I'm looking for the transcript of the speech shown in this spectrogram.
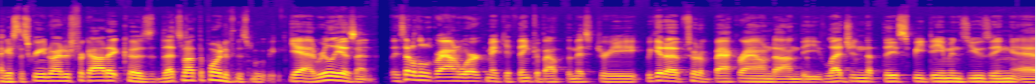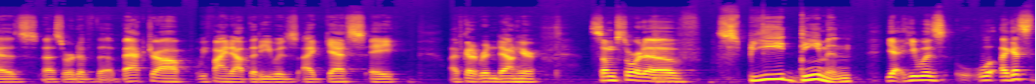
I guess the screenwriters forgot it because that's not the point of this movie. Yeah, it really isn't. They set a little groundwork, make you think about the mystery. We get a sort of background on the legend that the Speed Demon's using as uh, sort of the backdrop. We find out that he was, I guess, a, I've got it written down here, some sort of Speed Demon. Yeah, he was. Well, I guess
